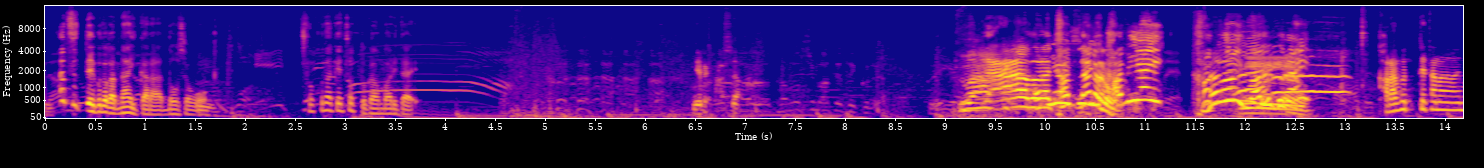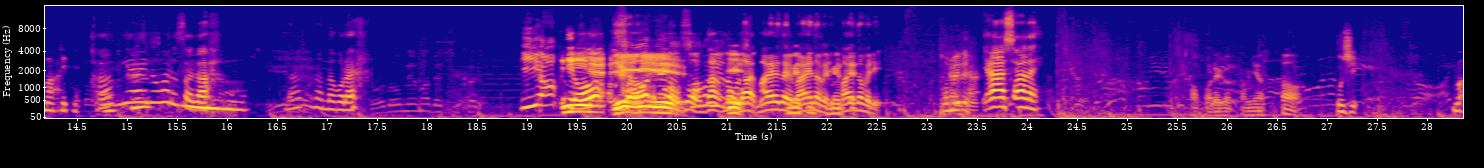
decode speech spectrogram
ん勝つっていうことがないから、どうしても。そこだけちょっと頑張りたい。やべ足だうわー、なんか、なんか噛み合い、噛み合い悪くない？空振ってたな今入って噛み合いの悪さが。なんなんだこれ？いいよいいねいやいやいやそうそうう前のめり、前のめり、前のめり。止めるいやー、しゃあない。あこれが噛み合った。惜しい。や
